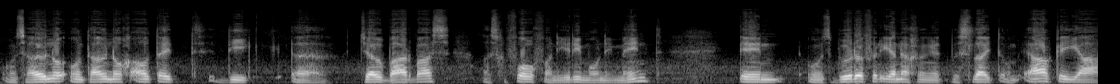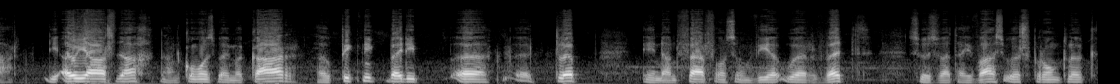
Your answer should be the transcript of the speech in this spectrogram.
ons hou nog onthou nog altyd die uh Joe Barbas as gevolg van hierdie monument en ons boerevereniging het besluit om elke jaar die oujaarsdag dan kom ons by mekaar hou piknik by die uh klip en dan verf ons hom weer oor wit soos wat hy was oorspronklik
